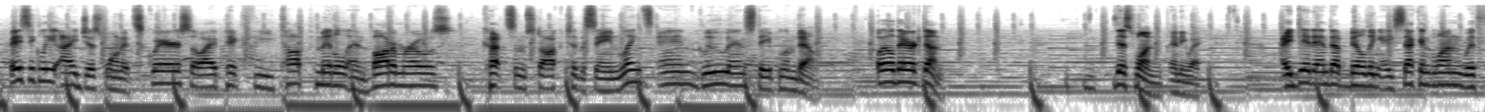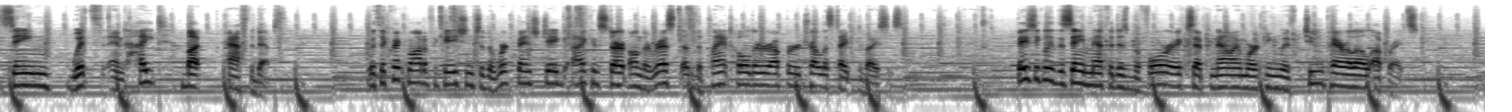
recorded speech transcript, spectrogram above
Basically, I just want it square, so I pick the top, middle, and bottom rows, cut some stock to the same lengths, and glue and staple them down. Oil derrick done. This one, anyway. I did end up building a second one with same width and height, but half the depth. With a quick modification to the workbench jig, I can start on the rest of the plant holder upper trellis type devices. Basically the same method as before, except now I'm working with two parallel uprights.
